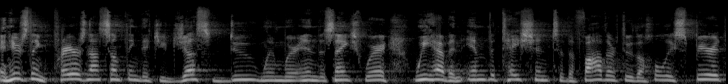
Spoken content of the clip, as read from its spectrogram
And here's the thing prayer is not something that you just do when we're in the sanctuary. We have an invitation to the Father through the Holy Spirit,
